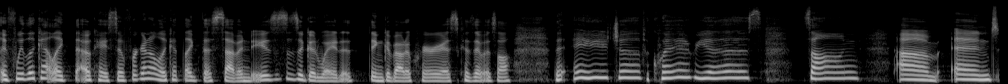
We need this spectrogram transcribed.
if we look at like the, okay so if we're going to look at like the 70s this is a good way to think about aquarius because it was all the age of aquarius song um and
